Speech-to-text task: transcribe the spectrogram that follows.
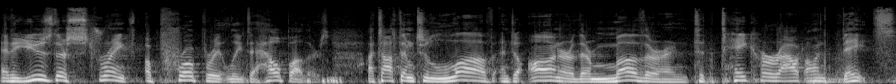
and to use their strength appropriately to help others. I taught them to love and to honor their mother and to take her out on dates.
